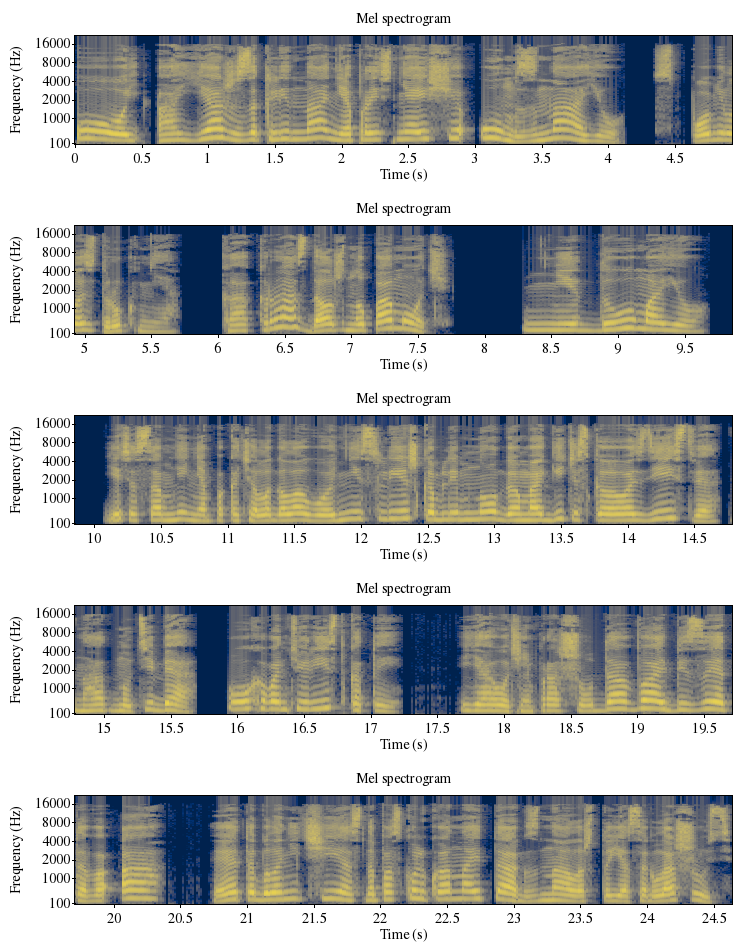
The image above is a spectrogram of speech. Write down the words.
«Ой, а я же заклинание, проясняющее ум, знаю!» Вспомнилось вдруг мне. «Как раз должно помочь». «Не думаю», я с сомнением покачала головой. Не слишком ли много магического воздействия на одну тебя? Ох, авантюристка ты! Я очень прошу, давай без этого, а? Это было нечестно, поскольку она и так знала, что я соглашусь.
